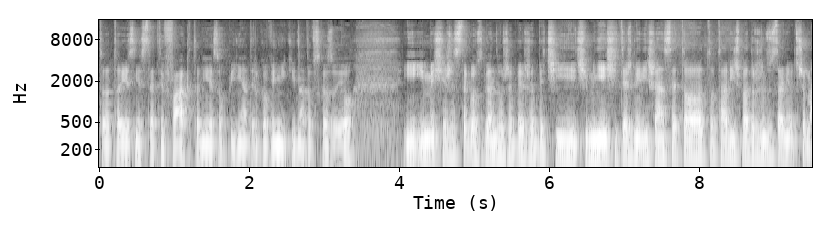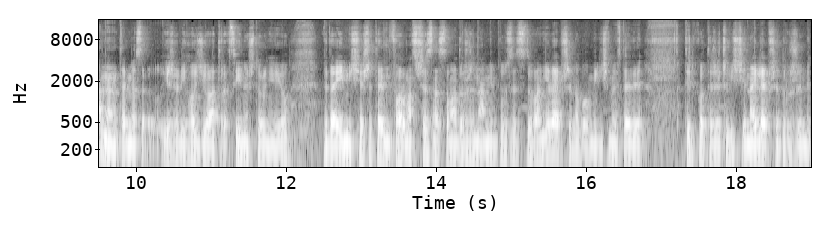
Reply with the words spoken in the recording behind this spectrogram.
to, to jest niestety fakt, to nie jest opinia, tylko wyniki na to wskazują. I, I myślę, że z tego względu, żeby, żeby ci, ci mniejsi też mieli szansę, to, to ta liczba drużyn zostanie utrzymana. Natomiast jeżeli chodzi o atrakcyjność turnieju, wydaje mi się, że ten format z 16 drużynami był zdecydowanie lepszy, no bo mieliśmy wtedy tylko te rzeczywiście najlepsze drużyny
